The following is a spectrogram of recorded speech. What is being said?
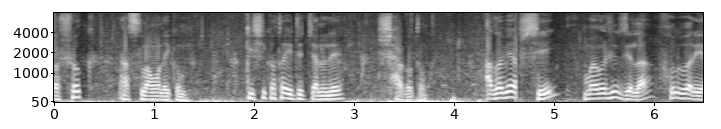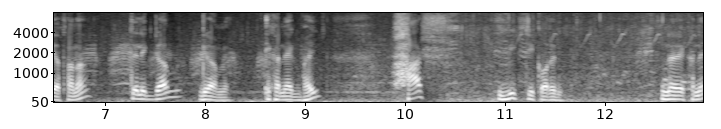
দর্শক, আসসালামু আলাইকুম। কৃষি কথা ইউটিউব চ্যানেলে স্বাগতম। আজ আমি আসছি ময়মনসিংহ জেলা ফুলবাড়িয়া থানা টেলিগ্রাম গ্রামে। এখানে এক ভাই হাঁস বিক্রি করেন। এখানে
